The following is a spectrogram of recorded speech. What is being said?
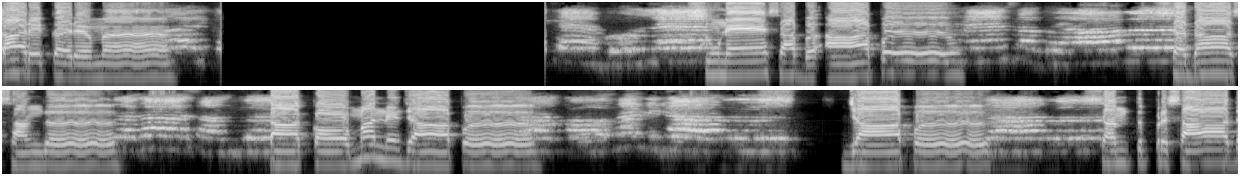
ਕਰ ਕਰਮ। ਕੈ ਸੁਨੈ ਸਭ ਸਭ ਆਪ। ਸਦਾ ਸੰਗ। ਤਾ ਕੋ ਮਨ ਜਾਪ। ਜਾਪ। ਸੰਤ ਪ੍ਰਸਾਦ।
